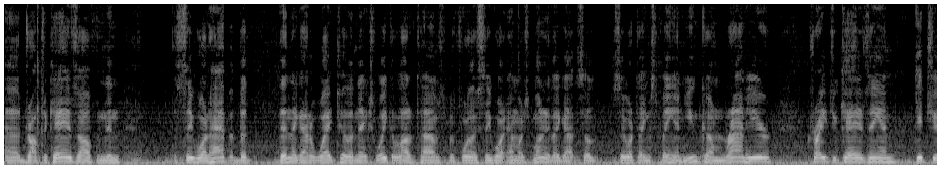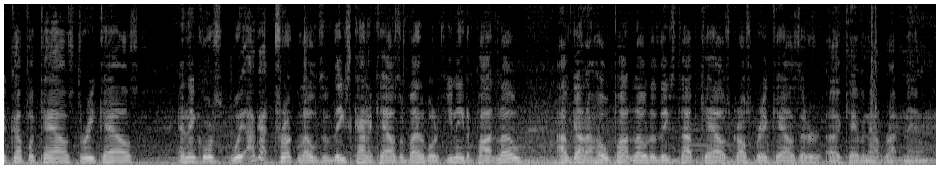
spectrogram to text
uh, drop the calves off and then see what happened, but then they got to wait till the next week a lot of times before they see what how much money they got, so see what they can spend. You can come right here, trade your calves in, get you a couple of cows, three cows, and then of course we I got truckloads of these kind of cows available. If you need a pot load, I've got a whole pot load of these type of cows, crossbred cows that are uh, calving out right now.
